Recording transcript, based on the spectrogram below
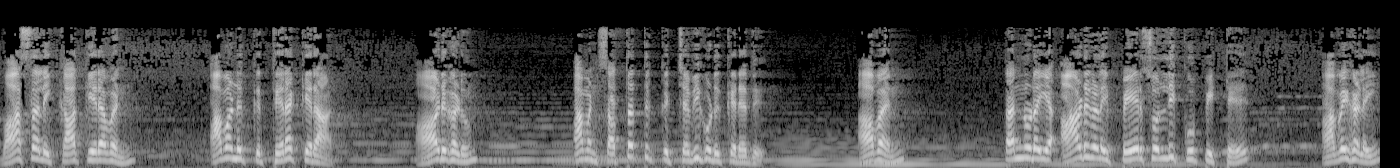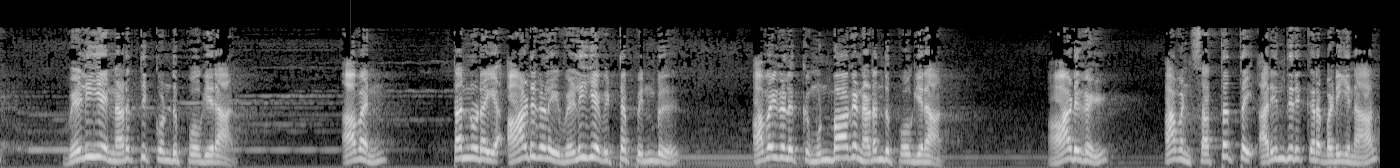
வாசலை காக்கிறவன் அவனுக்கு திறக்கிறான். ஆடுகளும் அவன் சத்தத்துக்கு செவி கொடுக்கிறது. அவன் தன்னுடைய ஆடுகளை பெயர் சொல்லி கூப்பிட்டு அவைகளை வெளியே நடத்திக் கொண்டு போகிறான். அவன் தன்னுடைய ஆடுகளை வெளியே விட்ட பின்பு அவைகளுக்கு முன்பாக நடந்து போகிறான். ஆடுகள் அவன் சத்தத்தை அறிந்திருக்கிறபடியினால்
